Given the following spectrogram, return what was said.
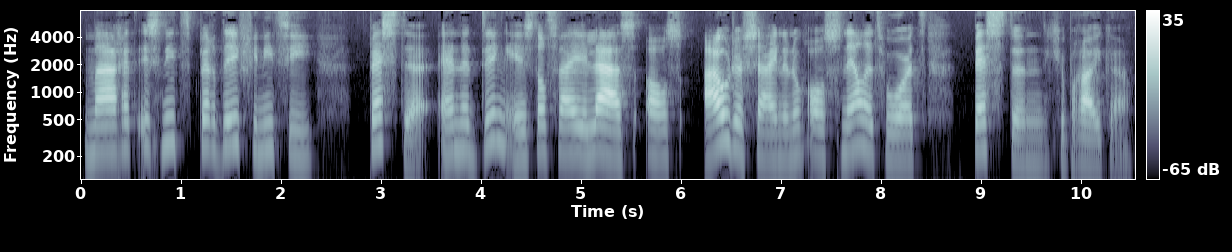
Maar het is niet per definitie pesten. En het ding is dat wij helaas als ouders zijn nog al snel het woord pesten gebruiken.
